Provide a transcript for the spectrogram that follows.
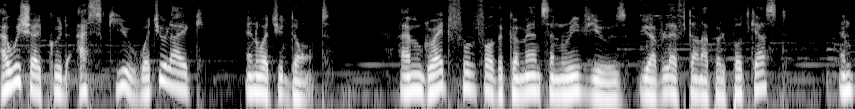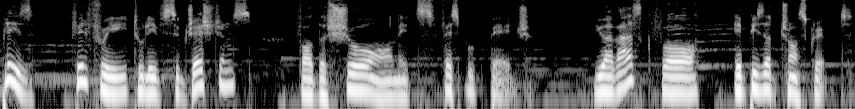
I wish I could ask you what you like and what you don't. I am grateful for the comments and reviews you have left on Apple Podcast, and please feel free to leave suggestions for the show on its Facebook page. You have asked for episode transcript,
